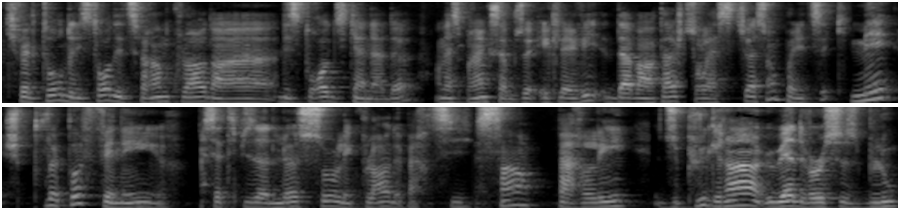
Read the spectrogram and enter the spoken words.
qui fait le tour de l'histoire des différentes couleurs dans l'histoire du Canada, en espérant que ça vous a éclairé davantage sur la situation politique. Mais je pouvais pas finir cet épisode-là sur les couleurs de parti sans parler du plus grand red versus blue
